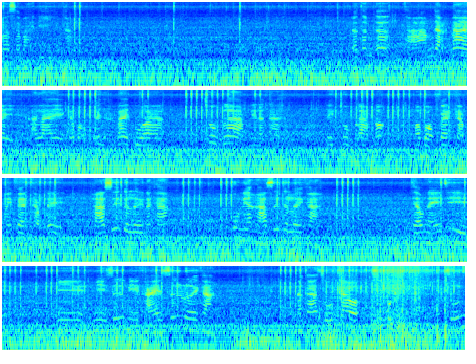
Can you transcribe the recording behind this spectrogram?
ก็สบายดีค่ะ แล้วท่านก็ถามอยากได้อะไรก็บอกก็อยากได้ตัวโชคลาภนี่แหละคะเลขโชคลาภเนาะมาบอกแฟนคลับให้แฟนคลับได้หาซื้อกันเลยนะคะพรุ่งนี้หาซื้อกันเลยค่ะ แถวไหนที่ มีมีซื้อมีขายซื้อเลยค่ะ นะคะศูนย์เก้าศูนย์ศูนย์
